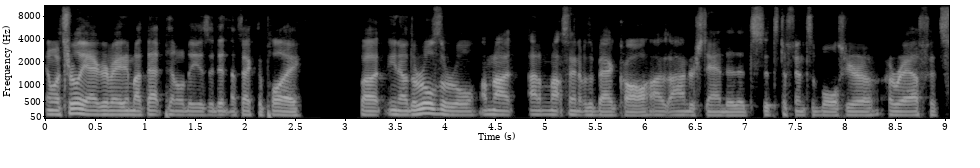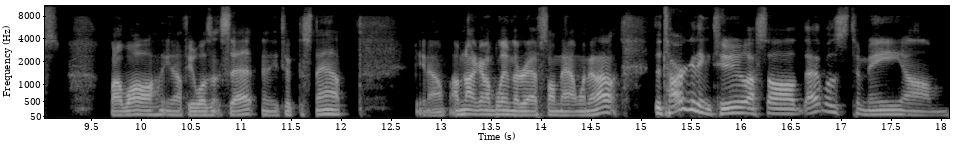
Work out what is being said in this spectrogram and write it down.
and what's really aggravating about that penalty is it didn't affect the play. But you know, the rule's the rule. I'm not. I'm not saying it was a bad call. I, I understand it. It's it's defensible if you're a, a, ref. It's by law. You know, if he wasn't set and he took the snap, you know, I'm not going to blame the refs on that one. And I don't, the targeting too. I saw that was to me. Um,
